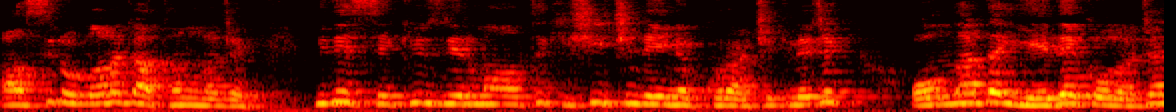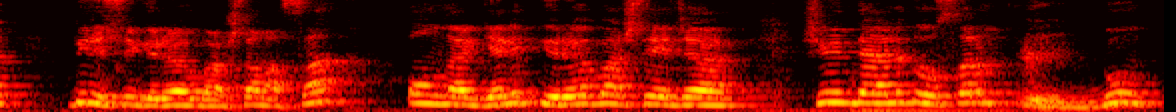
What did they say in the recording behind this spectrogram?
asil olarak atanılacak. Bir de 826 kişi için de yine kura çekilecek. Onlar da yedek olacak. Birisi göreve başlamazsa onlar gelip göreve başlayacak. Şimdi değerli dostlarım bu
